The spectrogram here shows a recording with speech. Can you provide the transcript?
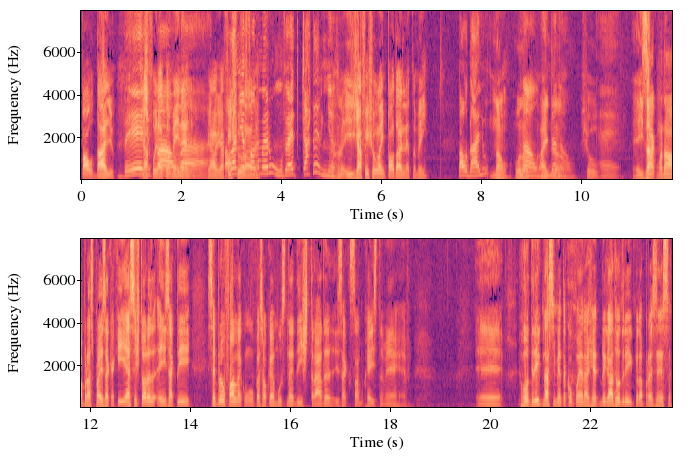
Paudalho. Beijo, Já fui Paula. lá também, né? Já, já Paula fechou é minha fã né? número um, viu? É de carteirinha. Uhum. E já fechou lá em Paudalho, né, também? Paudalho? Não? Ou não? Não, ainda, ainda não. não. Show. É. É, Isaac, mandar um abraço pra Isaac aqui. E essa história, hein, Isaac, de. Sempre eu falo, né, com o pessoal que é músico, né? De estrada. Isaac sabe o que é isso também. É, é, Rodrigo Nascimento acompanhando a gente. Obrigado, Rodrigo, pela presença.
